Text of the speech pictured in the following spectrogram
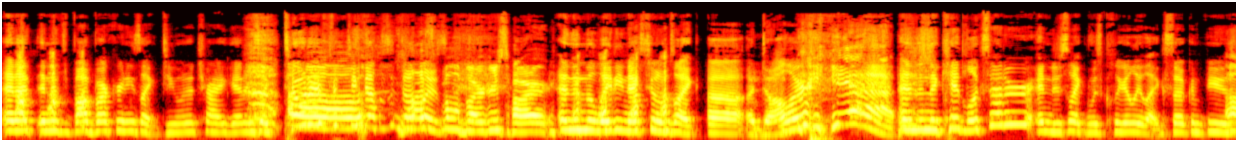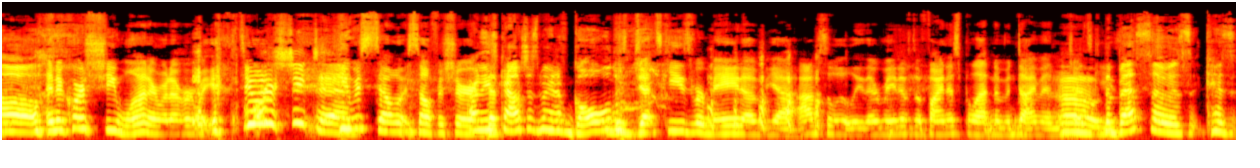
And I, and it's Bob Barker, and he's like, "Do you want to try again?" He's like, two hundred fifty thousand Bless dollars. Bob Barker's heart. And then the lady next to him's like, "Uh, a dollar." yeah. And then the kid looks at her and just like was clearly like so confused. Oh. And of course she won or whatever. But yeah, of course she did. he was so self assured. Are these couches made of gold? These jet skis were made of yeah, absolutely. They're made of the finest platinum and diamond jet Oh, skis. the best though is because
